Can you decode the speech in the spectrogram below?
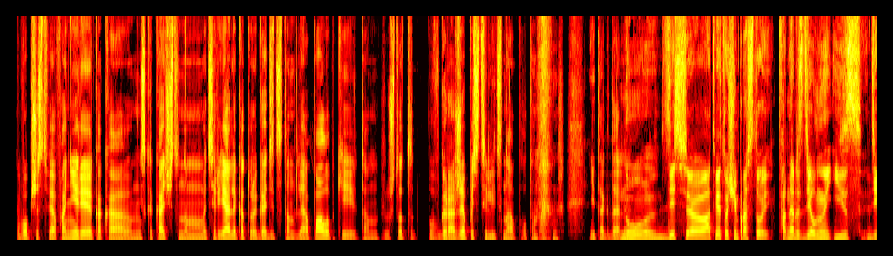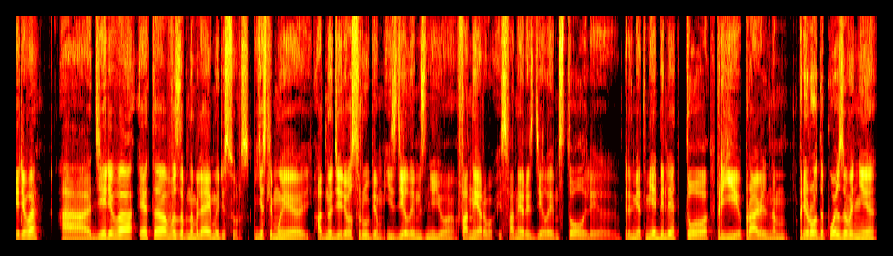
в обществе о фанере как о низкокачественном материале, который годится там для опалубки, там что-то в гараже постелить на пол там и так далее? Ну, здесь э, ответ очень простой. Фанера сделана из дерева, а дерево — это возобновляемый ресурс. Если мы одно дерево срубим и сделаем из нее фанеру, из фанеры сделаем стол или предмет мебели, то при правильном природопользовании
